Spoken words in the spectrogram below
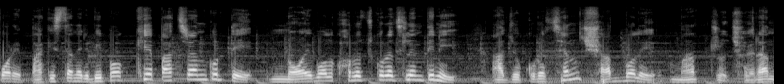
পরে পাকিস্তানের বিপক্ষে পাঁচ রান করতে নয় বল খরচ করেছিলেন তিনি। আজও করেছেন সাত বলে মাত্র ছয় রান।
